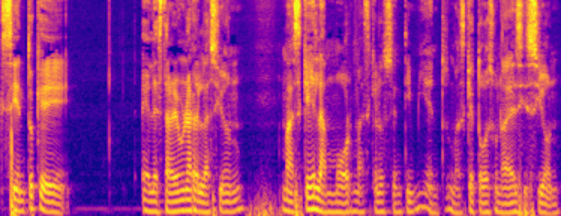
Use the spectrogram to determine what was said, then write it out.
Siento que el estar en una relación, más que el amor, más que los sentimientos, más que todo es una decisión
